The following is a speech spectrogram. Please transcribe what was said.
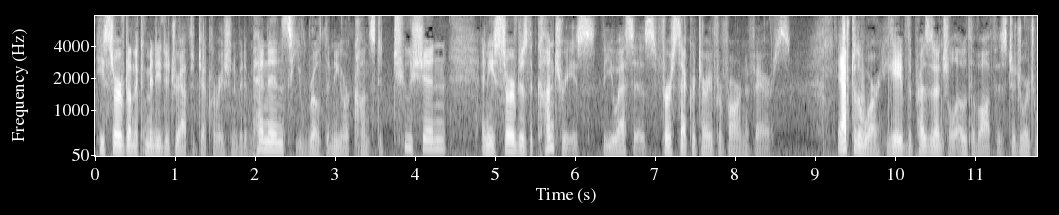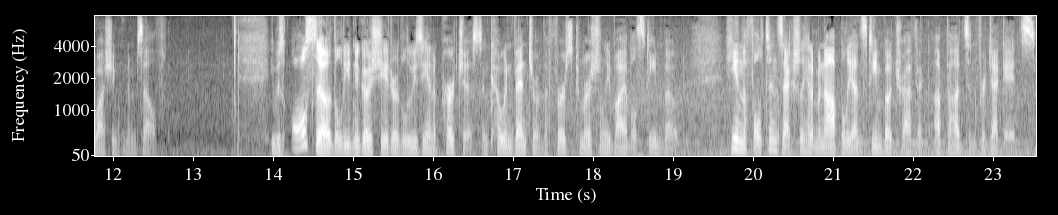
He served on the committee to draft the Declaration of Independence, he wrote the New York Constitution, and he served as the country's, the U.S.'s, first Secretary for Foreign Affairs. After the war, he gave the presidential oath of office to George Washington himself. He was also the lead negotiator of the Louisiana Purchase and co inventor of the first commercially viable steamboat. He and the Fultons actually had a monopoly on steamboat traffic up the Hudson for decades.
